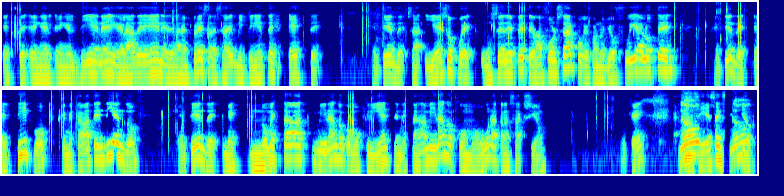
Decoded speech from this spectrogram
este, en el, en el DNA, en el ADN de las empresas, de saber, mi cliente es este ¿entiendes? O sea, y eso pues un CDP te va a forzar porque cuando yo fui al hotel, ¿entiendes? El tipo que me estaba atendiendo, ¿entiendes? Me, no me estaba mirando como cliente, me estaba mirando como una transacción. ¿Ok? No, Así es sencillo. No.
